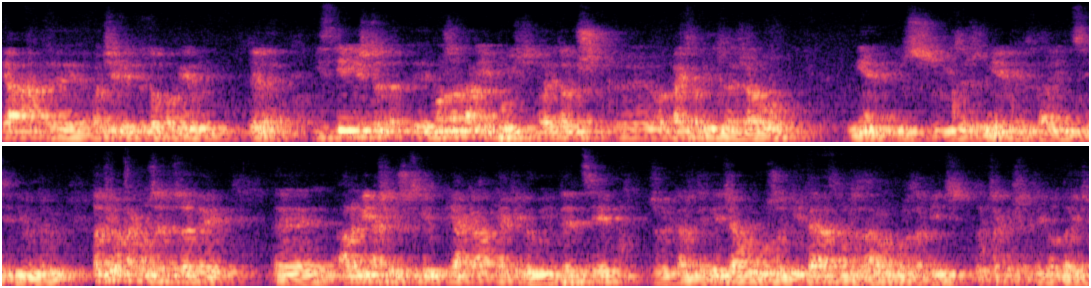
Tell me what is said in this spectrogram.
Ja o Ciebie tylko powiem tyle. Istnieje jeszcze, można dalej pójść, ale to już od Państwa będzie zależało. Nie, już widzę, że nie, więc dalej nic nie, nie będę mówił. Chodzi o taką rzecz, żeby, e, ale wyjaśnię wszystkim, jaka, jakie były intencje, żeby każdy wiedział, może nie teraz, może za rok, może za pięć, do czegoś takiego dojść.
